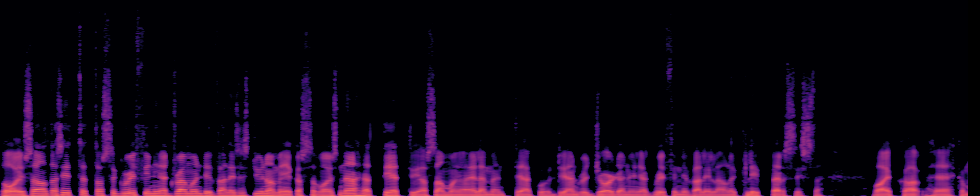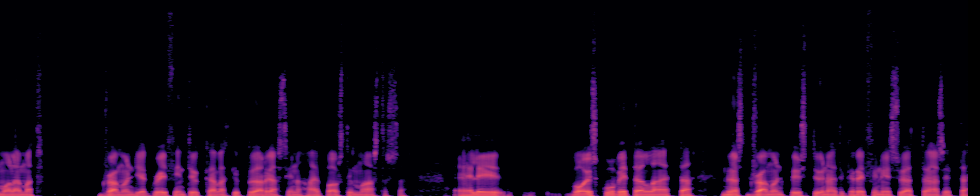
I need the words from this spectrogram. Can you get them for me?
Toisaalta sitten tuossa Griffinin ja Drummondin välisessä dynamiikassa voisi nähdä tiettyjä samoja elementtejä kuin DeAndre Jordanin ja Griffinin välillä oli Clippersissa, vaikka he ehkä molemmat Drummond ja Griffin tykkäävätkin pyöriä siinä high postin maastossa. Eli voisi kuvitella, että myös Drummond pystyy näitä Griffinin syöttöjä sitten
